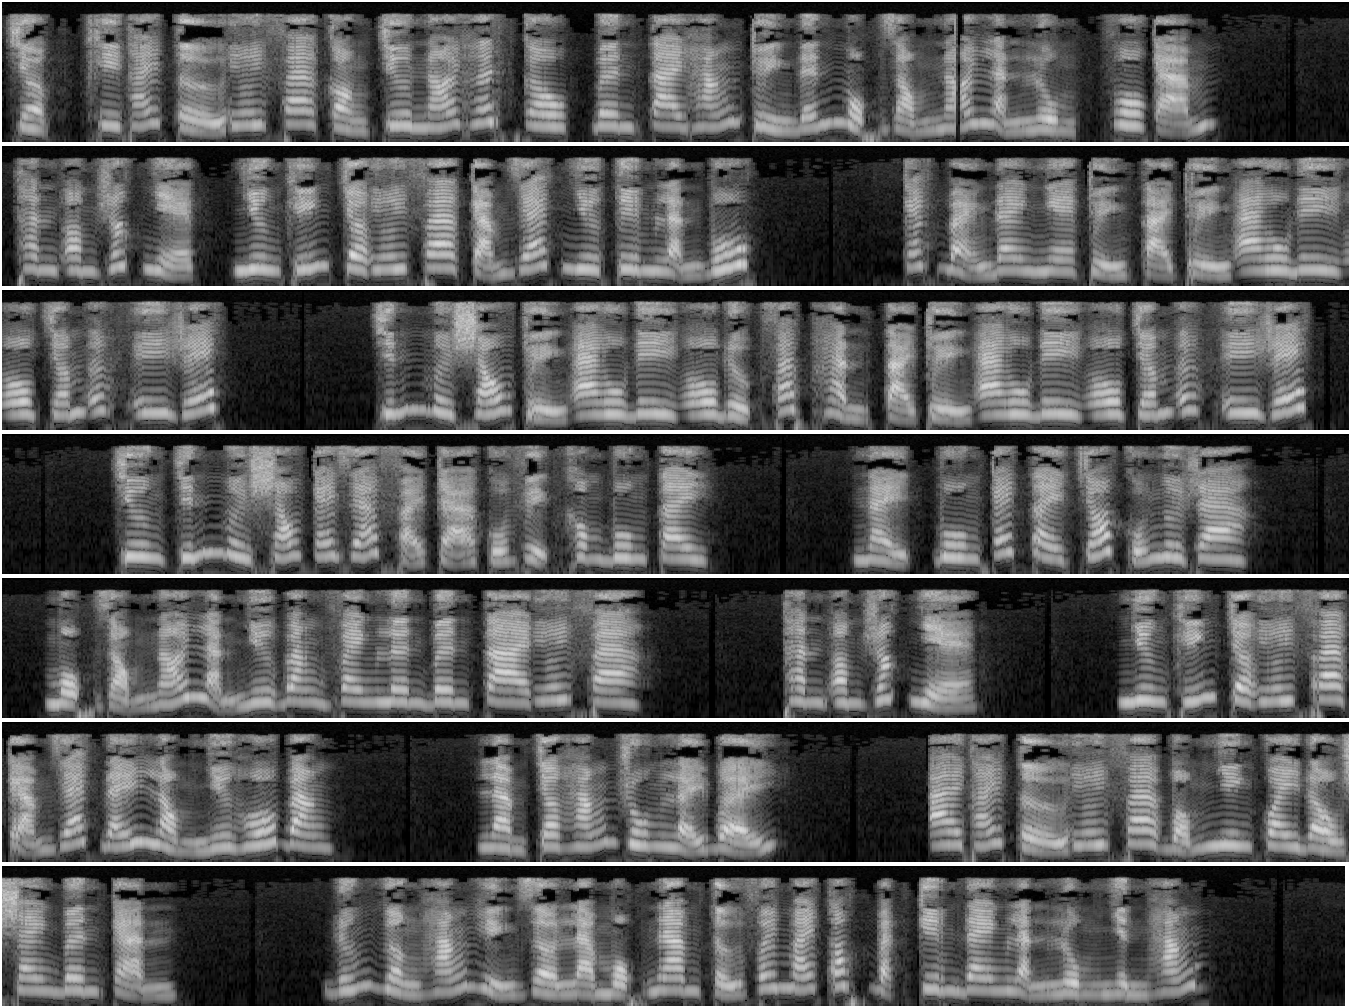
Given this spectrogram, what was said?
Chợt, khi thái tử Y Pha còn chưa nói hết câu, bên tai hắn truyền đến một giọng nói lạnh lùng, vô cảm. Thanh âm rất nhẹ, nhưng khiến cho Y Pha cảm giác như tim lạnh buốt. Các bạn đang nghe truyện tại truyện audio.fiz 96 truyện audio được phát hành tại truyện audio.fiz Chương 96 cái giá phải trả của việc không buông tay. Này, buông cái tay chó của ngươi ra. Một giọng nói lạnh như băng vang lên bên tai Y Pha. Thanh âm rất nhẹ. Nhưng khiến cho Y Pha cảm giác đáy lòng như hố băng. Làm cho hắn run lẩy bẩy. Ai thái tử Y Pha bỗng nhiên quay đầu sang bên cạnh. Đứng gần hắn hiện giờ là một nam tử với mái tóc bạch kim đang lạnh lùng nhìn hắn.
